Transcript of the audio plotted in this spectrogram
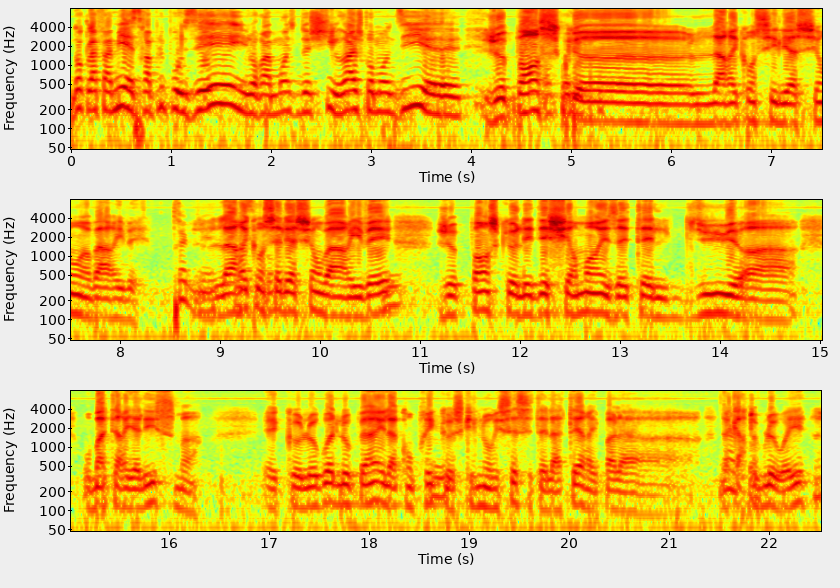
Donc la famille, elle sera plus posée, il y aura moins de chirage, comme on dit. euh, Je pense que la réconciliation va arriver. très bien. La réconciliation va arriver. Je pense que les déchirements ils étaient dus à- au matérialisme et que le Guadeloupéen il a compris Mm. que ce qu'il nourrissait c'était la terre et pas la, la carte bleue, vous voyez. bon.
